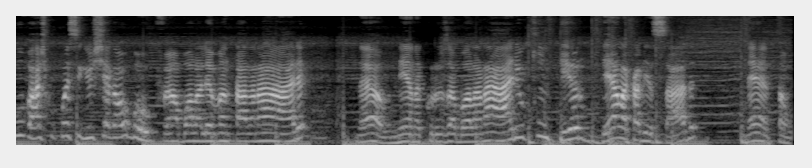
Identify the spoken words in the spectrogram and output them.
o Vasco conseguiu chegar ao gol, foi uma bola levantada na área, né? O Nena cruza a bola na área e o Quinteiro, bela cabeçada, né? Então,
